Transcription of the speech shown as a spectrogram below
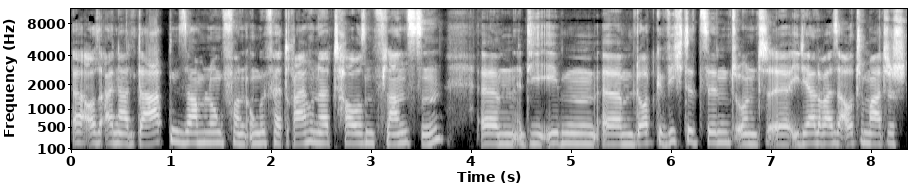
äh, aus einer Datensammlung von ungefähr 300.000 Pflanzen, ähm, die eben ähm, dort gewichtet sind und äh, idealerweise automatisch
